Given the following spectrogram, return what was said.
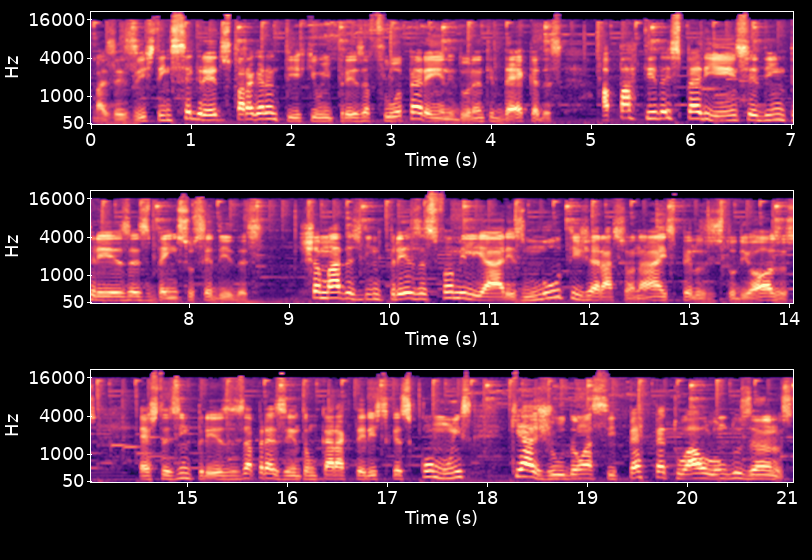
Mas existem segredos para garantir que uma empresa flua perene durante décadas a partir da experiência de empresas bem-sucedidas. Chamadas de empresas familiares multigeracionais pelos estudiosos, estas empresas apresentam características comuns que ajudam a se perpetuar ao longo dos anos.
